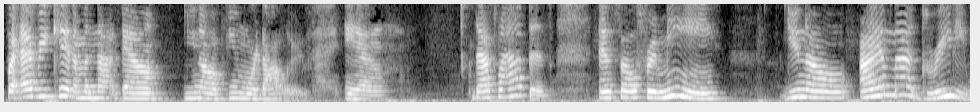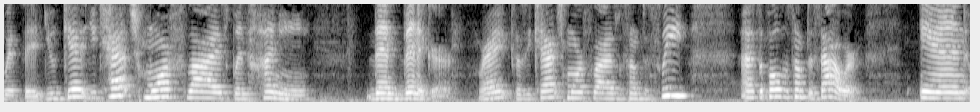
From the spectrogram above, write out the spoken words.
For every kid, I'm gonna knock down, you know, a few more dollars, and that's what happens. And so for me, you know, I am not greedy with it. You get you catch more flies with honey than vinegar, right? Because you catch more flies with something sweet as opposed to something sour. And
